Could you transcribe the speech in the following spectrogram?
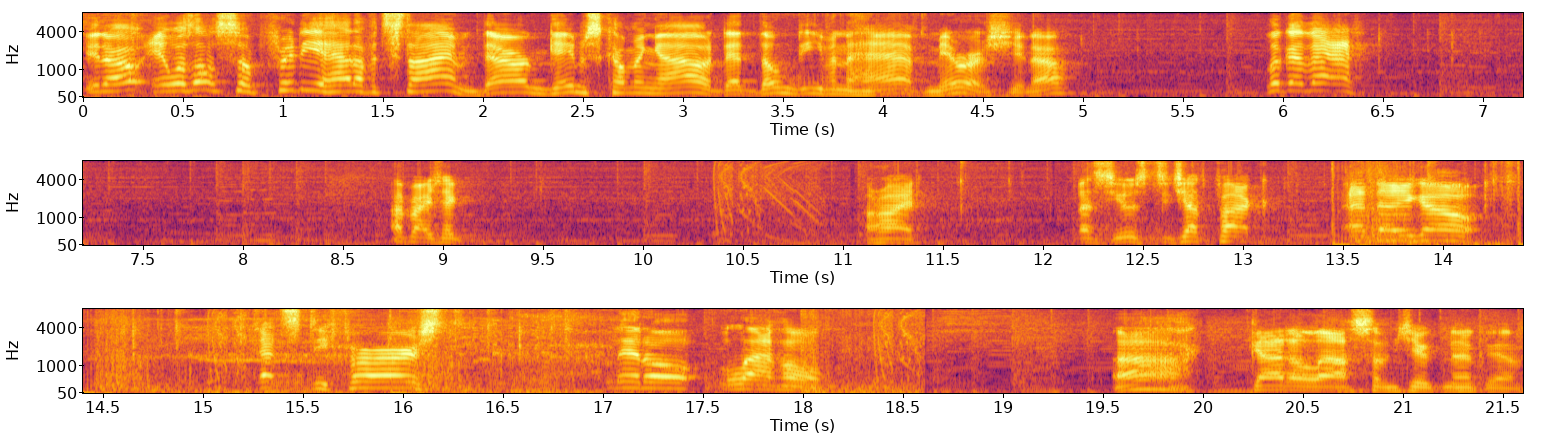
You know, it was also pretty ahead of its time. There are games coming out that don't even have mirrors, you know? Look at that! Hi, Basic. Alright. Let's use the jetpack. And there you go. That's the first little level. Ah, gotta love some Duke Nukem.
